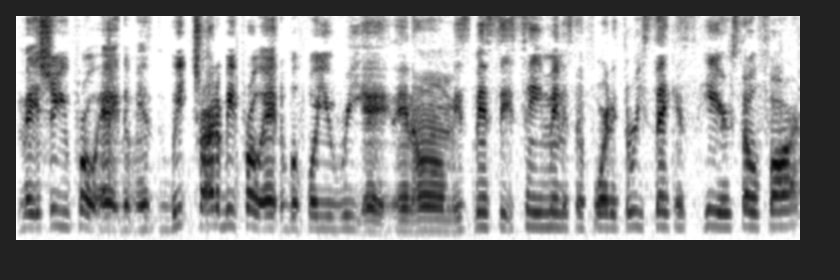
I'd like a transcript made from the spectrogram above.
Make sure you proactive and be, try to be proactive before you react. And um, it's been 16 minutes and 43 seconds here so far.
